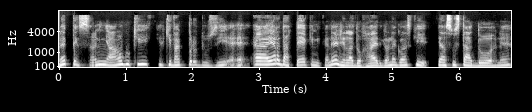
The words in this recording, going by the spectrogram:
né, pensando em algo que, que vai produzir. É, é a era da técnica, né, gente, lá do Heidegger, é um negócio que, que, é assustador, né?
